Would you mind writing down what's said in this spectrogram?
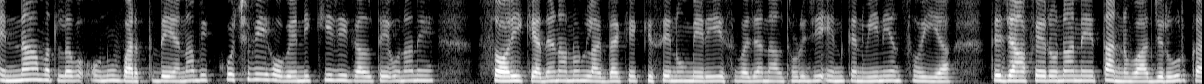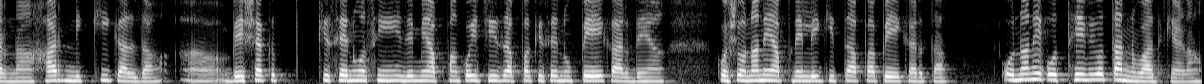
ਇੰਨਾ ਮਤਲਬ ਉਹਨੂੰ ਵਰਤਦੇ ਆ ਨਾ ਵੀ ਕੁਝ ਵੀ ਹੋਵੇ, ਨਿੱਕੀ ਜੀ ਗੱਲ ਤੇ ਉਹਨਾਂ ਨੇ ਸੌਰੀ ਕਹਿ ਦੇਣਾ, ਉਹਨਾਂ ਨੂੰ ਲੱਗਦਾ ਕਿ ਕਿਸੇ ਨੂੰ ਮੇਰੀ ਇਸ ਵਜ੍ਹਾ ਨਾਲ ਥੋੜੀ ਜੀ ਇਨਕਨਵੀਨੀਅੰਸ ਹੋਈ ਆ ਤੇ ਜਾਂ ਫਿਰ ਉਹਨਾਂ ਨੇ ਧੰਨਵਾਦ ਜ਼ਰੂਰ ਕਰਨਾ ਹਰ ਨਿੱਕੀ ਗੱਲ ਦਾ। ਬੇਸ਼ੱਕ ਕਿਸੇ ਨੂੰ ਅਸੀਂ ਜਿਵੇਂ ਆਪਾਂ ਕੋਈ ਚੀਜ਼ ਆਪਾਂ ਕਿਸੇ ਨੂੰ ਪੇ ਕਰਦੇ ਆ ਕੁਝ ਉਹਨਾਂ ਨੇ ਆਪਣੇ ਲਈ ਕੀਤਾ, ਆਪਾਂ ਪੇ ਕਰਤਾ, ਉਹਨਾਂ ਨੇ ਉੱਥੇ ਵੀ ਉਹ ਧੰਨਵਾਦ ਕਹਿਣਾ।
